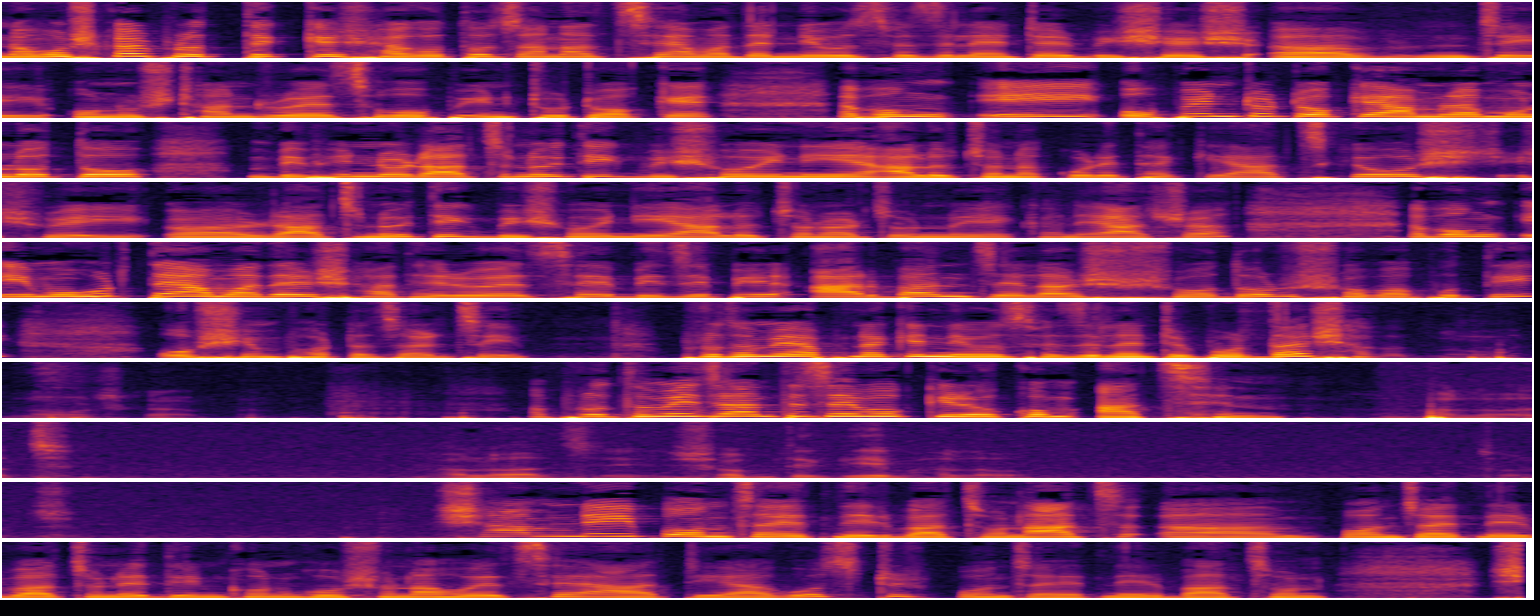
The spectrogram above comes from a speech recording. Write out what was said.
নমস্কার প্রত্যেককে স্বাগত জানাচ্ছি আমাদের নিউজ ভিজিল্যান্টের বিশেষ যে অনুষ্ঠান রয়েছে ওপেন টু টকে এবং এই ওপেন টু টকে আমরা মূলত বিভিন্ন রাজনৈতিক বিষয় নিয়ে আলোচনা করে থাকি। আজকেও সেই রাজনৈতিক বিষয় নিয়ে আলোচনার জন্য এখানে আসা। এবং এই মুহূর্তে আমাদের সাথে রয়েছে বিজেপির আরবান জেলার সদর সভাপতি অসীম ভট্টাচার্য। প্রথমে আপনাকে নিউজ ভিজিল্যান্টের পর্দায় স্বাগত। নমস্কার। প্রথমেই জানতে চাইব কীরকম আছেন? ভালো আছে। ভালো আছি সব দিকেই ভালো। সামনেই পঞ্চায়েত নির্বাচন। আজ পঞ্চায়েত নির্বাচনের দিনক্ষণ ঘোষণা হয়েছে, আটই আগস্ট পঞ্চায়েত নির্বাচন।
